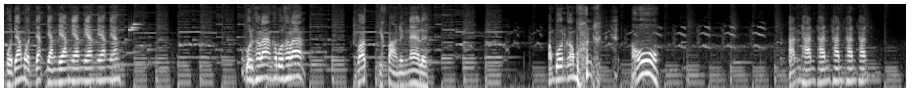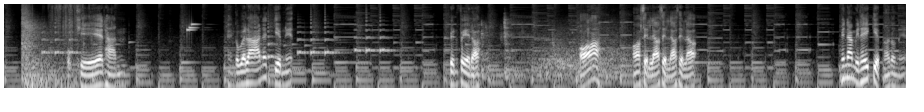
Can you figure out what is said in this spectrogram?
หมดยังหมดยังยังยังยังยังยังยังข้างบนข้างล่างข้างบนข้างล่างว่าอีกฝั่งหนึ่งแน่เลยข้างบนข้างบนโอ้ทันทันทันทันทันทัน โอเคทันแข่งกับเวลาเนี่ยเกมนี้ เป็นเฟสเหรอ อ๋อ อ๋อ เสร็จแล้ว เสร็จแล้ว เสร็จแล้ว ไม่น่ามีอะไรให้เก็บเนอะตรงนี้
